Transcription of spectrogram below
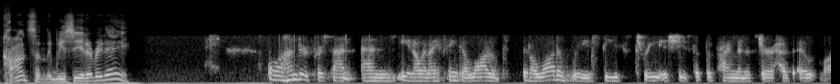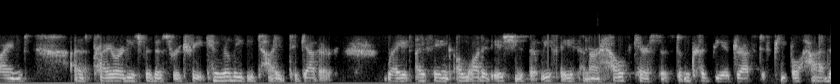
constantly. We see it every day. Oh, 100%. And, you know, and I think a lot of, in a lot of ways, these three issues that the Prime Minister has outlined as priorities for this retreat can really be tied together, right? I think a lot of issues that we face in our healthcare system could be addressed if people had,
